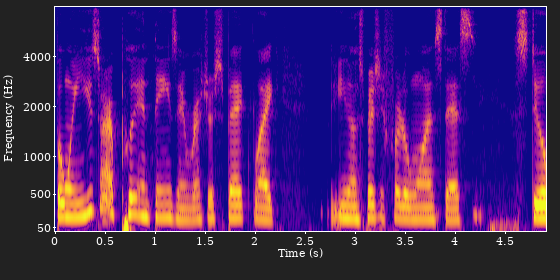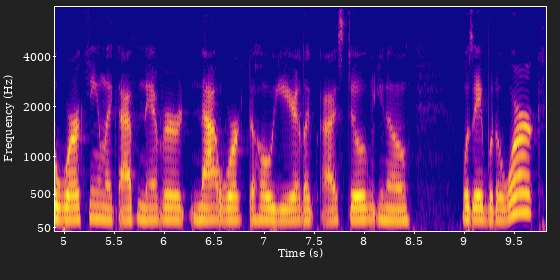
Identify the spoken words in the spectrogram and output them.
But when you start putting things in retrospect, like, you know, especially for the ones that's still working, like, I've never not worked the whole year. Like, I still, you know, was able to work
